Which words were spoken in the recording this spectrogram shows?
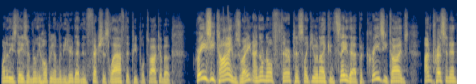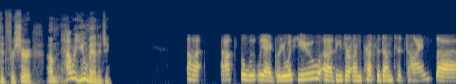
one of these days, I'm really hoping I'm going to hear that infectious laugh that people talk about. Crazy times, right? I don't know if therapists like you and I can say that, but crazy times, unprecedented for sure. Um, how are you managing? Uh, absolutely, I agree with you. Uh, these are unprecedented times, uh,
